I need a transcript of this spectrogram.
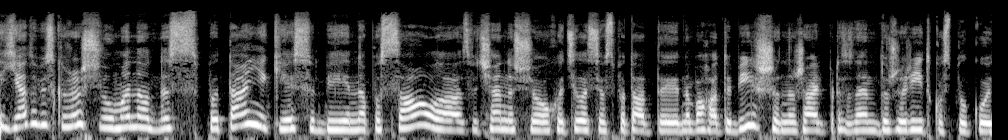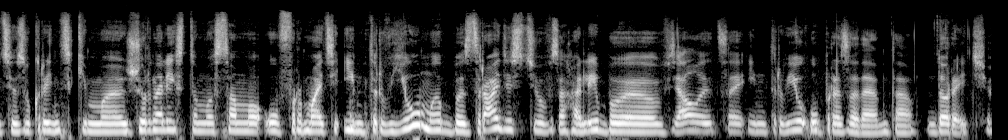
Я тобі скажу, що у мене одне з питань, які я собі написала. Звичайно, що хотілося спитати набагато більше. На жаль, президент дуже рідко спілкується з українськими журналістами саме у форматі інтерв'ю. Ми би з радістю взагалі би взяли це інтерв'ю у президента. До речі,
